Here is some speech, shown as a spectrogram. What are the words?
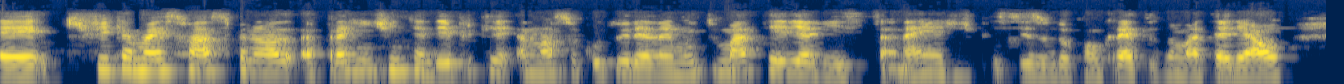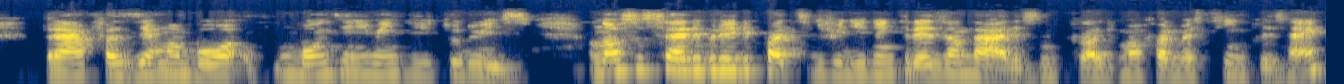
É, que fica mais fácil para a gente entender, porque a nossa cultura é muito materialista, né? A gente precisa do concreto, do material, para fazer uma boa, um bom entendimento de tudo isso. O nosso cérebro ele pode ser dividido em três andares, de uma forma simples, né?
